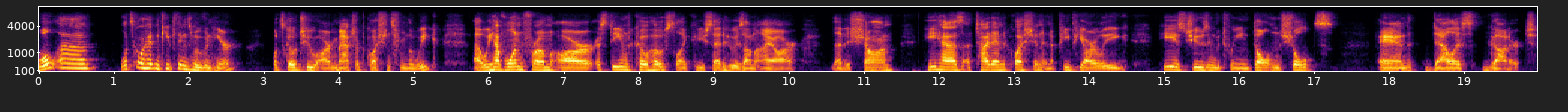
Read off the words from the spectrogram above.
Well, uh, let's go ahead and keep things moving here. Let's go to our matchup questions from the week. Uh, we have one from our esteemed co-host, like you said, who is on IR. That is Sean. He has a tight end question in a PPR league. He is choosing between Dalton Schultz and Dallas Goedert.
